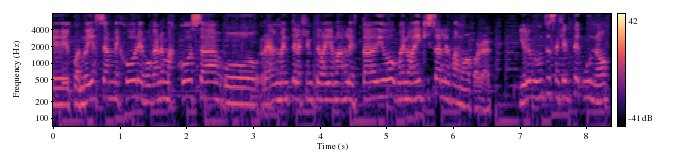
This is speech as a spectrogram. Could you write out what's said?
eh, cuando ellas sean mejores o ganen más cosas o realmente la gente vaya más al estadio, bueno, ahí quizás les vamos a pagar. Yo le pregunto a esa gente, uno,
